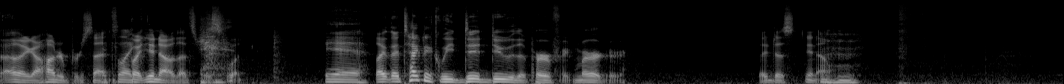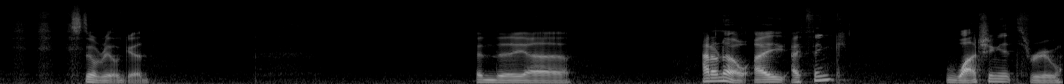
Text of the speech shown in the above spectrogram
Like a hundred percent. Like- but you know, that's just what. Yeah. Like they technically did do the perfect murder. They just, you know, Mm-hmm. still real good. And the, uh, I don't know. I I think watching it through,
